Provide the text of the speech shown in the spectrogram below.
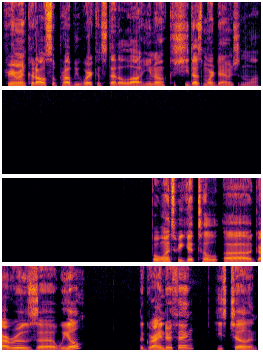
Freeman could also probably work instead of Law, you know, because she does more damage than Law. But once we get to uh, Garou's uh, wheel, the grinder thing, he's chilling.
